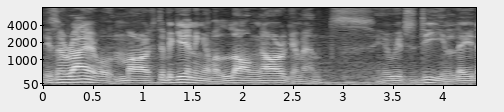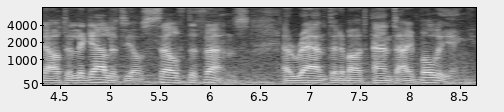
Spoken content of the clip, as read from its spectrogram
His arrival marked the beginning of a long argument, in which Dean laid out the legality of self-defense and ranted about anti-bullying.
